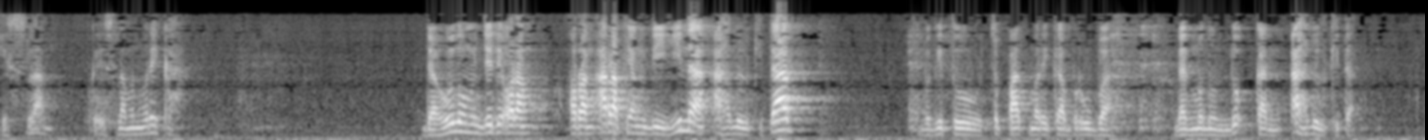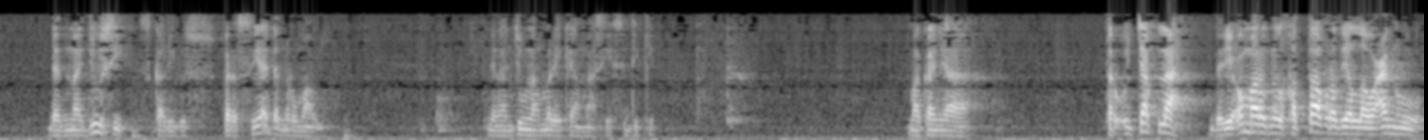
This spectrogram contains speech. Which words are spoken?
Islam, keislaman mereka. Dahulu menjadi orang orang Arab yang dihina ahlul kitab, begitu cepat mereka berubah dan menundukkan ahlul kitab dan majusi sekaligus Persia dan Romawi dengan jumlah mereka yang masih sedikit makanya terucaplah dari Umar bin Al-Khattab radhiyallahu anhu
